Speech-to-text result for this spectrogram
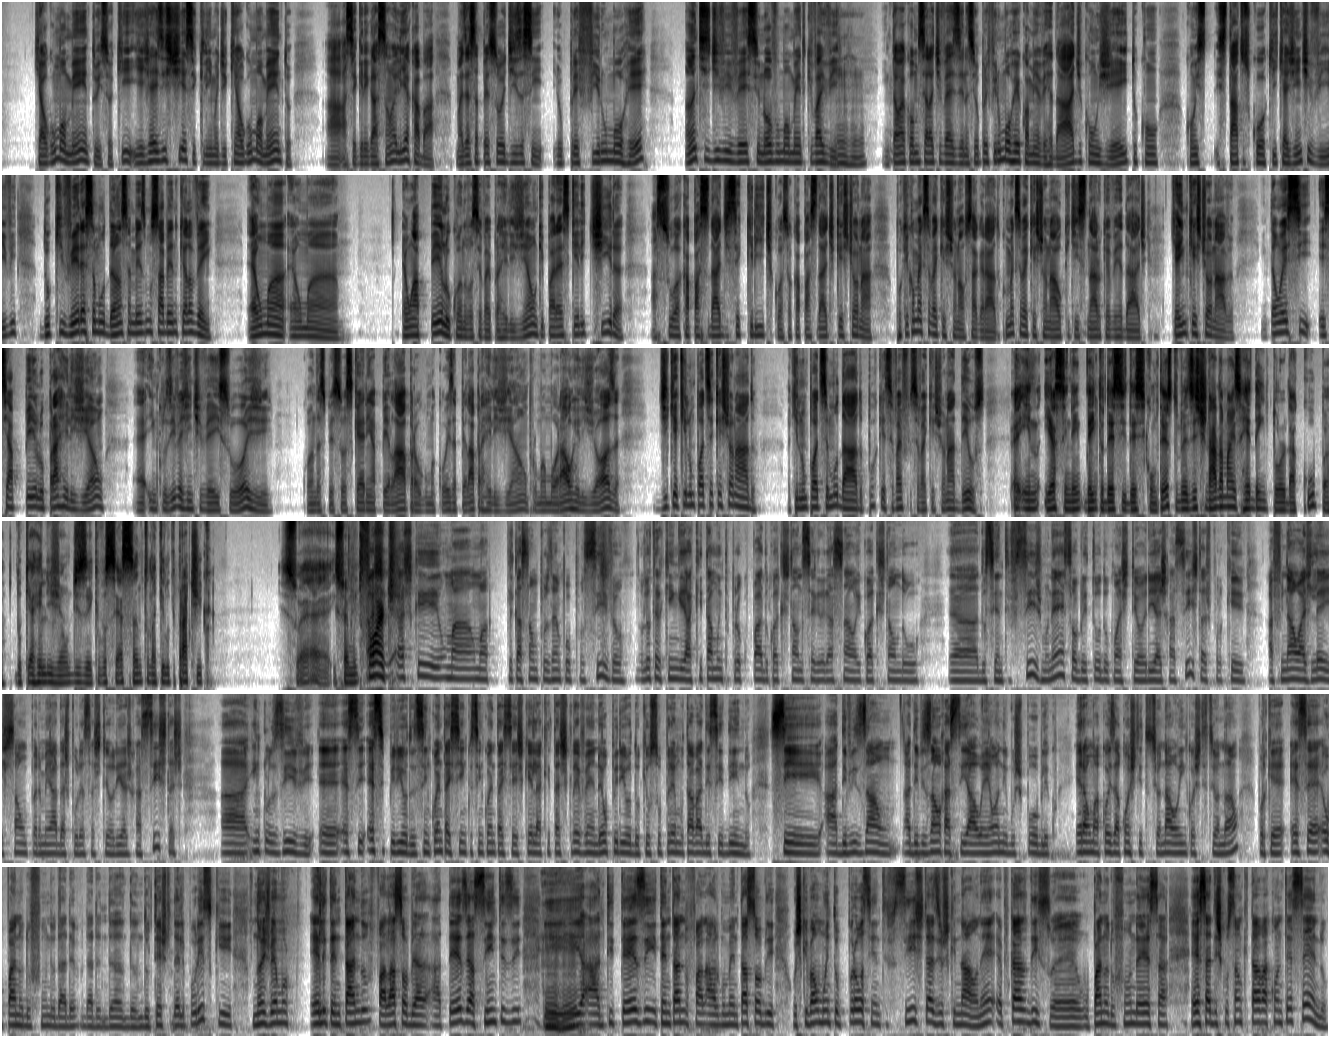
que em algum momento isso aqui, e já existia esse clima de que em algum momento a, a segregação ali ia acabar, mas essa pessoa diz assim, eu prefiro morrer antes de viver esse novo momento que vai vir. Uhum. Então é como se ela estivesse dizendo assim, eu prefiro morrer com a minha verdade, com o jeito, com com o status quo aqui que a gente vive, do que ver essa mudança mesmo sabendo que ela vem. É uma é uma é um apelo quando você vai para a religião que parece que ele tira a sua capacidade de ser crítico, a sua capacidade de questionar. Porque como é que você vai questionar o sagrado? Como é que você vai questionar o que te ensinaram que é verdade, que é inquestionável? Então esse esse apelo para a religião, é, inclusive a gente vê isso hoje quando as pessoas querem apelar para alguma coisa, apelar para a religião, para uma moral religiosa, de que aquilo não pode ser questionado, aquilo não pode ser mudado. Por quê? Você vai você vai questionar Deus? É, e, e assim, den- dentro desse, desse contexto, não existe nada mais redentor da culpa do que a religião dizer que você é santo naquilo que pratica. Isso é, isso é muito forte. Acho, acho que uma, uma aplicação, por exemplo, possível, o Luther King aqui está muito preocupado com a questão da segregação e com a questão do, eh, do cientificismo, né? sobretudo com as teorias racistas, porque afinal as leis são permeadas por essas teorias racistas. Uh, inclusive, eh, esse, esse período de 55 e 56 que ele aqui está escrevendo é o período que o Supremo estava decidindo se a divisão, a divisão racial em ônibus público era uma coisa constitucional ou inconstitucional, porque esse é o pano do fundo da, da, da, do texto dele. Por isso que nós vemos ele tentando falar sobre a, a tese, a síntese uhum. e a antitese, e tentando falar, argumentar sobre os que vão muito pró-cientificistas e os que não, né? É por causa disso. É, o pano do fundo é essa, é essa discussão que estava acontecendo.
